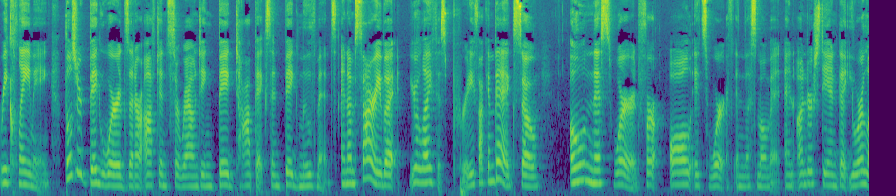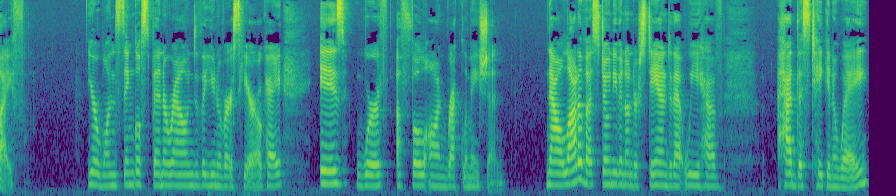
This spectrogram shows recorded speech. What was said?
reclaiming, those are big words that are often surrounding big topics and big movements. And I'm sorry, but your life is pretty fucking big. So, own this word for all it's worth in this moment and understand that your life your one single spin around the universe here, okay, is worth a full on reclamation. Now, a lot of us don't even understand that we have had this taken away.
